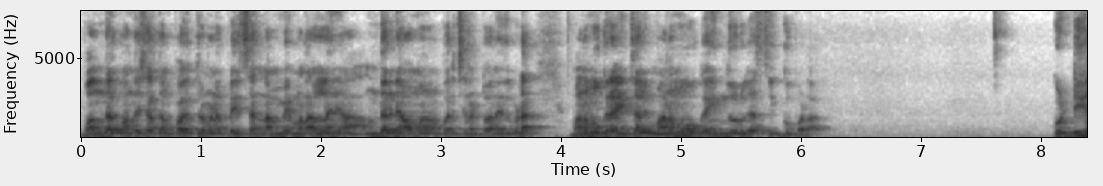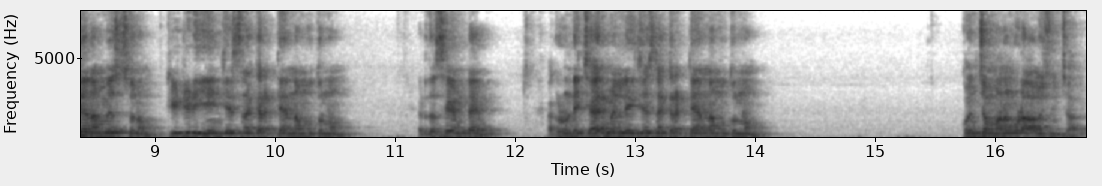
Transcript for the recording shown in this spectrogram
వందకు వంద శాతం పవిత్రమైన ప్లేస్ అని నమ్మే మనల్ని అందరినీ అవమానపరిచినట్టు అనేది కూడా మనము గ్రహించాలి. మనము ఒక హిందువులుగా సిగ్గుపడాలి. గుడ్డిగా నమ్మేస్తున్నాం. టీటీడీ ఏం చేసినా కరెక్టే అని నమ్ముతున్నాం. అట్ ద సేమ్ టైం అక్కడ ఉండే చైర్మన్లు ఏం చేసినా కరెక్టే అని నమ్ముతున్నాం. కొంచెం మనం కూడా ఆలోచించాలి.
